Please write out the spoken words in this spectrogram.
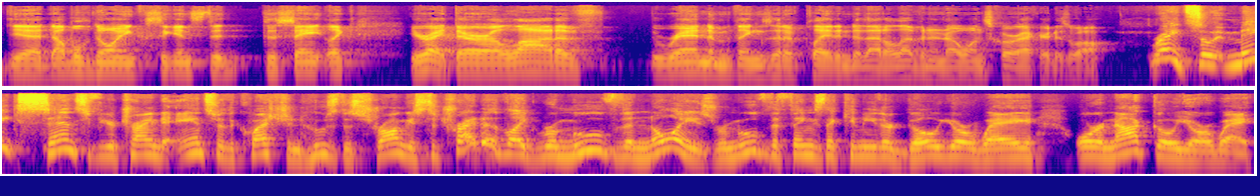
yeah, double doinks against the, the Saint. Like, you're right. There are a lot of random things that have played into that 11 and 0 one score record as well. Right. So it makes sense if you're trying to answer the question, who's the strongest, to try to like remove the noise, remove the things that can either go your way or not go your way.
